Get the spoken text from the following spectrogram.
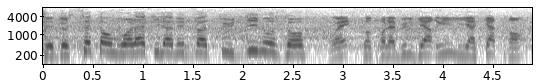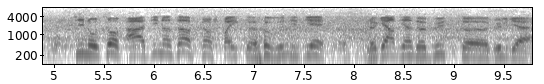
C'est de cet endroit-là qu'il avait battu Dinosov. Oui, contre la Bulgarie il y a 4 ans. Dinosov. Ah, Dinosov, non, je croyais que vous disiez le gardien de but euh, bulgare.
